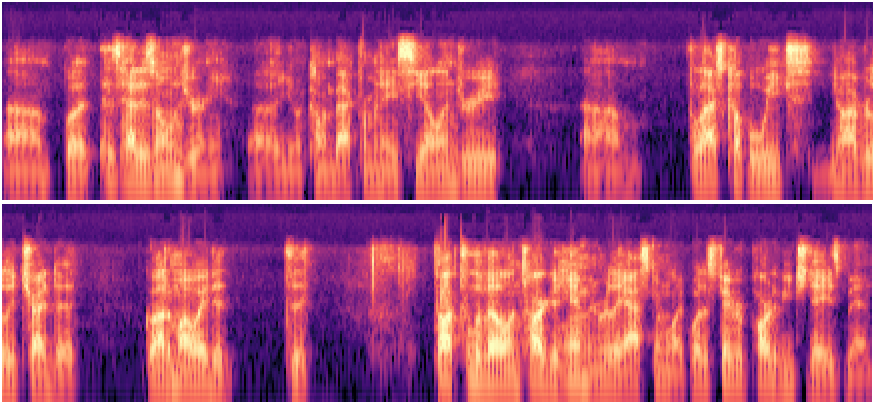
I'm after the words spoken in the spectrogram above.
um, but has had his own journey. Uh, you know, coming back from an ACL injury, um, the last couple weeks, you know, I've really tried to go out of my way to to talk to Lavel and target him and really ask him like what his favorite part of each day has been,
